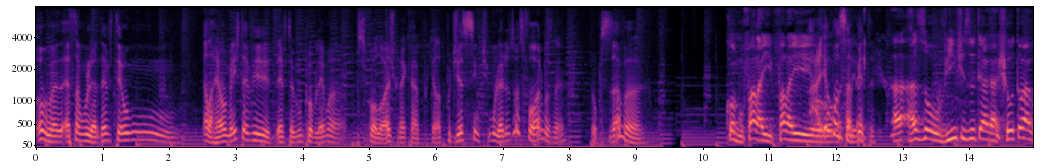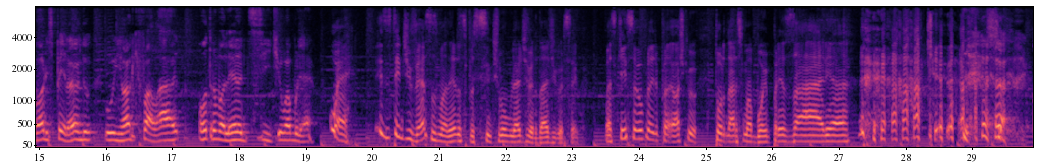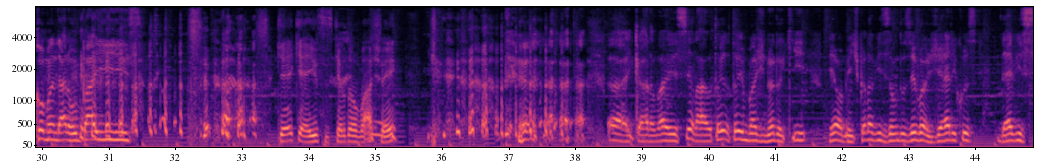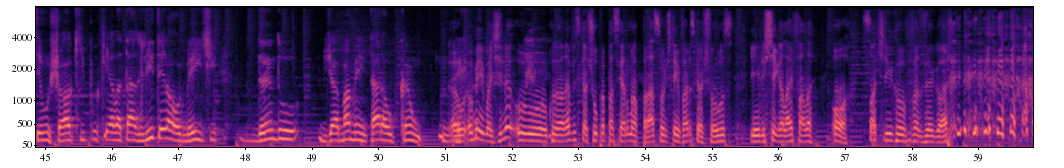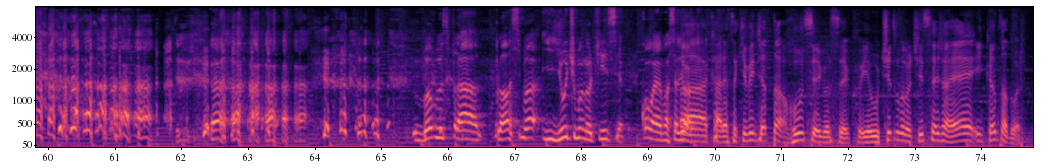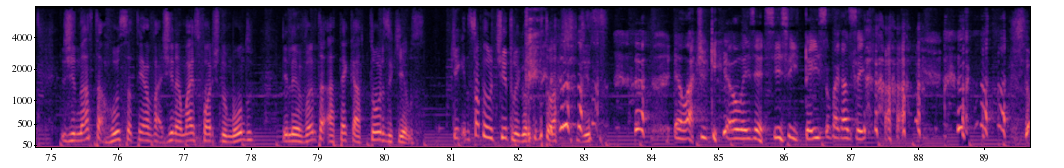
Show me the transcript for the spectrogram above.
Mas essa mulher deve ter um. Ela realmente deve, deve ter algum problema psicológico, né, cara? Porque ela podia se sentir mulher de outras formas, né? Não precisava. Como? Fala aí, fala aí. Ah, eu vou saber. A- As ouvintes do TH Show estão agora esperando o Nhoque falar outra maneira de se sentir uma mulher. Ué, existem diversas maneiras pra se sentir uma mulher de verdade, Igor Seco. Mas quem sou eu pra, pra eu acho que tornar-se uma boa empresária. Comandar o país. que que é isso, esquerdo macho, hein? Ai, cara, mas sei lá, eu tô, eu tô imaginando aqui, realmente, pela visão dos evangélicos, deve ser um choque, porque ela tá literalmente dando de amamentar ao cão. Eu, eu me imagina o, quando ela leva esse cachorro pra passear numa praça onde tem vários cachorros e ele chega lá e fala: Ó, só te digo o que eu vou fazer agora. Vamos pra próxima e última notícia. Qual é, Marcelinho? Ah, cara, essa aqui vem direto da Rússia, Igor Seco. E o título da notícia já é encantador. Ginasta russa tem a vagina mais forte do mundo e levanta até 14 quilos. Que- só pelo título, Igor, o que, que tu acha disso? Eu acho que é um exercício intenso pra cacete.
